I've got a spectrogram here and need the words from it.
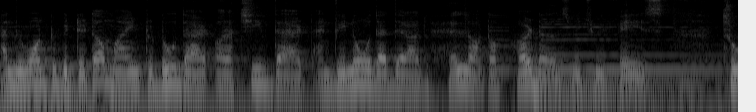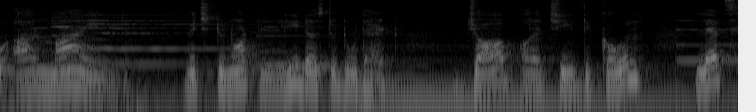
and we want to be determined to do that or achieve that and we know that there are a hell lot of hurdles which we face through our mind which do not lead us to do that job or achieve the goal let's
